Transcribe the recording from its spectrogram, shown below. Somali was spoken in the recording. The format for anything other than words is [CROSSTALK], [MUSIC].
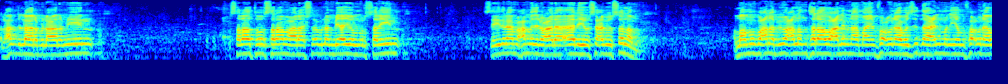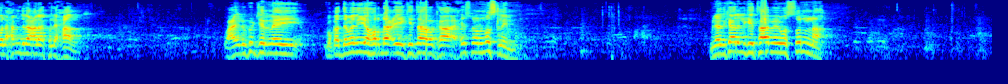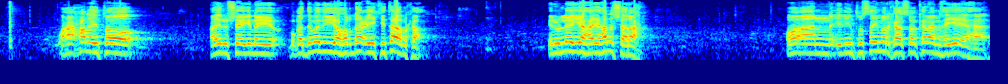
alxamdu lilah rab اlcaalamiin wsalaatu wasalaamu calى ashraf اlanbiyaaءi walmursaliin sayidina mxamedi wعalى alihi wasaxbi waslm allahuma anfacna bima clamtana wclimna ma yanfacuna wazidna cilma yanfacuna walxamdu lilah calى kuli xaal waxaynu ku jirnay muqadamadii hordhaci kitaabka xisnu lmuslim min adkaar اlkitaabi waالsunna waxaa xalayto aynu sheegnay muqadamadii iyo hordhacii kitaabka. Inuu leeyahay hal sharax oo aan idin tusay markaasoo kalaan haye ahaa.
